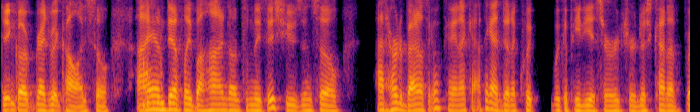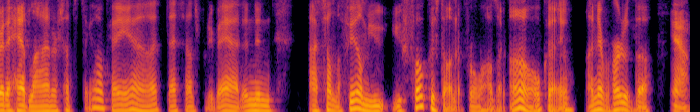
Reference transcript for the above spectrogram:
didn't go graduate college. So I am definitely behind on some of these issues. And so I'd heard about it. I was like, okay. And I, I think I'd done a quick Wikipedia search or just kind of read a headline or something. Okay, yeah, that, that sounds pretty bad. And then I saw the film. You you focused on it for a while. I was like, oh, okay. I never heard of the yeah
